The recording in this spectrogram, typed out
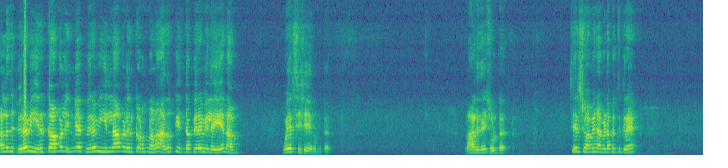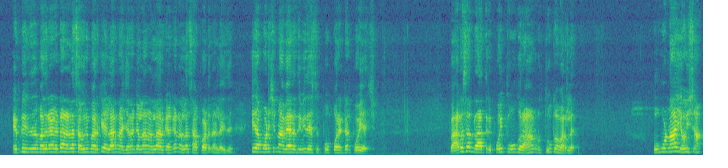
அல்லது பிறவி இருக்காமல் இனிமேல் பிறவி இல்லாமல் இருக்கணும்னாலும் அதற்கு இந்த பிறவியிலேயே நாம் முயற்சி செய்யணும்ட்டார். நாலு இதையும் சொல்லிட்டேன். சரி சுவாமி நான் விடப்பெற்றுக்கிறேன். எப்படி இருந்தது மதுரை கேட்டால் நல்லா சௌரியமாக இருக்குது எல்லோரும் நான் ஜனங்கள்லாம் நல்லா இருக்காங்க. நல்லா சாப்பாடு நல்ல இது. இதை முடிச்சு நான் வேறு விதேசத்துக்கு போக போகிறேன்ட்டார் போயாச்சு. இப்போ அரசன் ராத்திரி போய் தூங்குறான். அவனுக்கு தூக்கம் வரல. ஒவ்வொன்றா யோசிச்சான்.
